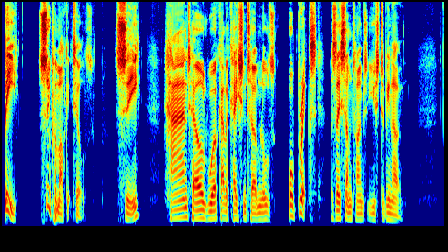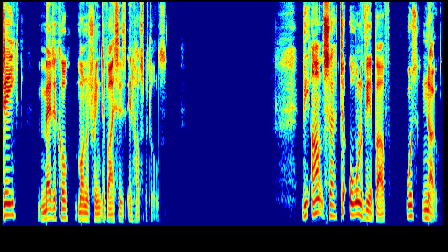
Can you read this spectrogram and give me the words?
B. Supermarket tills. C. Handheld work allocation terminals, or bricks as they sometimes used to be known. D. Medical monitoring devices in hospitals. The answer to all of the above was no.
